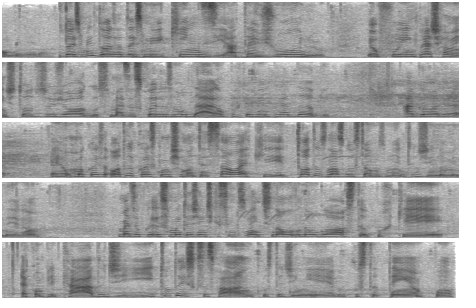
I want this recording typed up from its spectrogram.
ao Mineirão? De 2012 a 2015, até junho, eu fui em praticamente todos os jogos, mas as coisas mudaram porque eu vim para Dublin. Agora, é uma coisa, outra coisa que me chamou a atenção é que todos nós gostamos muito de ir no Mineirão, mas eu conheço muita gente que simplesmente não, não gosta, porque é complicado de ir. Tudo isso que vocês falaram custa dinheiro, custa tempo.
